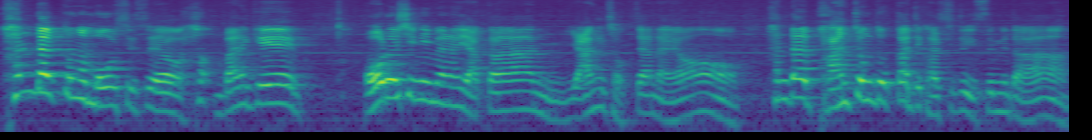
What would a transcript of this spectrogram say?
한 달 동안 먹을 수 있어요. 하- 만약에 어르신이면 약간 양이 적잖아요. 한 달 반 정도까지 갈 수도 있습니다.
